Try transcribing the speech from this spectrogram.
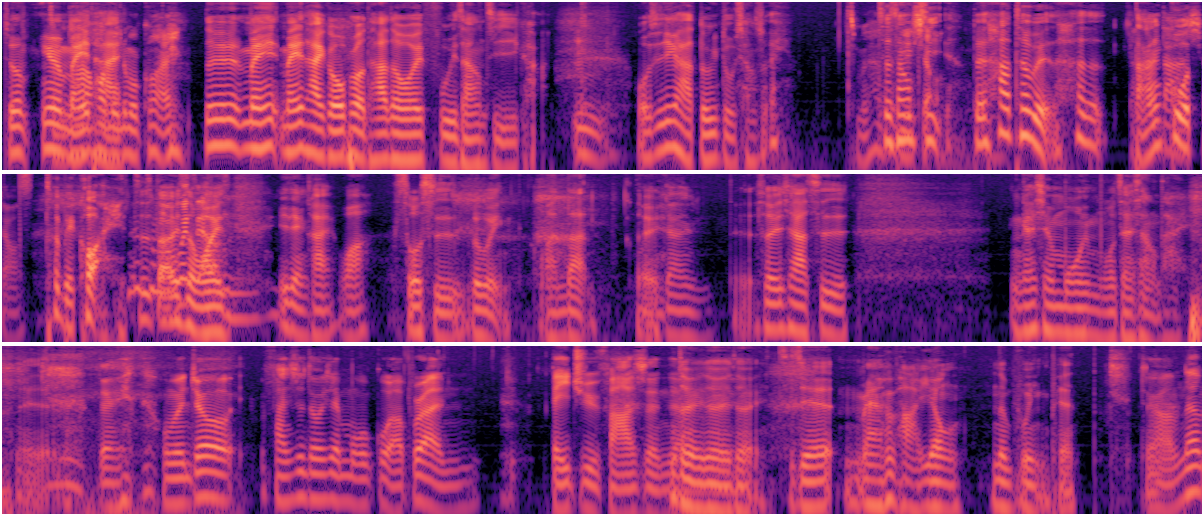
就因为每一台那么快，对，每每一台 GoPro 它都会附一张记忆卡。嗯，我记忆卡读一读，想说，哎，怎么这张记？对，它特别，它的档案过特别快，这到底怎么回事？一点开，哇，缩时录音，完蛋。对，但对，所以下次应该先摸一摸再上台。对对对，对，我们就凡事都先摸过了，不然悲剧发生。对对对，直接 没办法用那部影片。对啊，那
